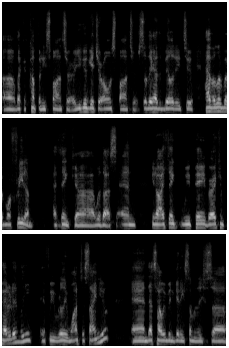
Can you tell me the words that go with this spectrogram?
uh, like a company sponsor, or you could get your own sponsor. So they have the ability to have a little bit more freedom, I think, uh, with us. And, you know, I think we pay very competitively if we really want to sign you. And that's how we've been getting some of these uh,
